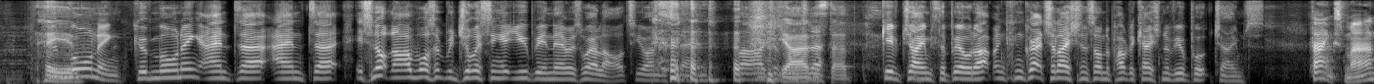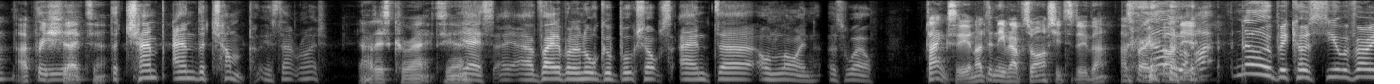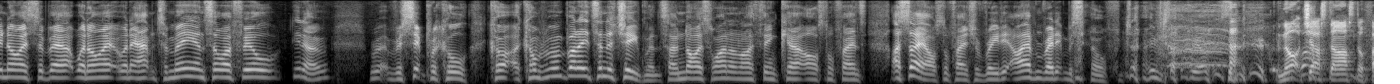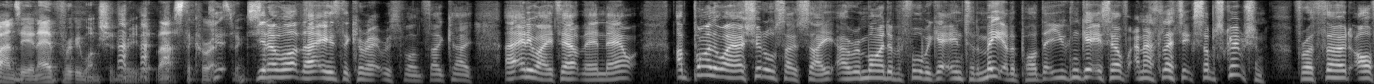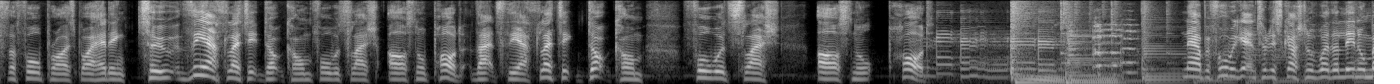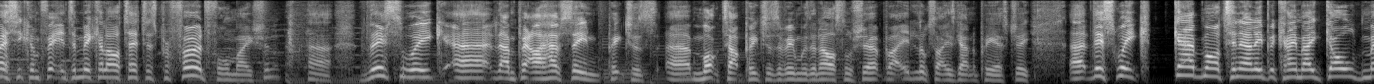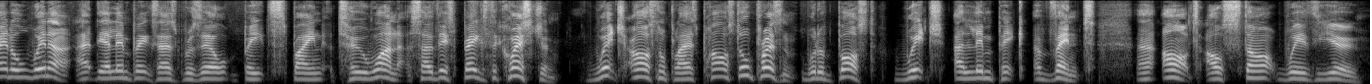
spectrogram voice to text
Hey, Good Ian. morning. Good morning. And uh, and uh, it's not that I wasn't rejoicing at you being there as well, Art. You understand? but I just Yeah, I understand. to give James the build up and congratulations on the publication of your book, James. Thanks, man. I appreciate it. The Champ and the Chump. Is that right? That is correct. Yeah. Yes, available in all good bookshops and uh, online as well. Thanks, Ian. I didn't even have to ask you to do that. That's very kind of you. I, no, because you were very nice about when I when it happened to me, and so I feel you know re- reciprocal co- a compliment, but it's an achievement, so nice one. And I think uh, Arsenal fans, I say Arsenal fans should read it. I haven't read it myself, James. I'll be honest. Not just Arsenal fans, Ian. Everyone should read it. That's the correct thing. You know what? That is the correct response. Okay. Uh, anyway, it's out there now. And by the way, I should also say a reminder before we get into the meat of the pod that you can get yourself an athletic subscription for a third off the full price by heading to theathletic.com forward slash Arsenal pod. That's theathletic.com forward slash Arsenal pod. Now, before we get into a discussion of whether Lionel Messi can fit into Mikel Arteta's preferred formation, this week uh, I have seen pictures, uh, mocked up pictures of him with an Arsenal shirt, but it looks like he's going to PSG. Uh, this week, Gab Martinelli became a gold medal winner at the Olympics as Brazil beat Spain 2 1. So, this begs the question which Arsenal players, past or present, would have bossed which Olympic event? Uh, Art, I'll start with you.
